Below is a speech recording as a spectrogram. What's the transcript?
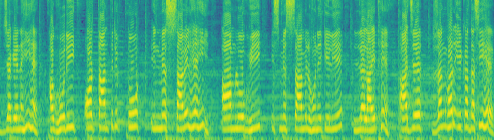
जगह नहीं है। अघोरी और तांत्रिक तो इनमें शामिल है ही। आम लोग भी इसमें शामिल होने के लिए ललायत हैं। आज रंगभर एकादशी है।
